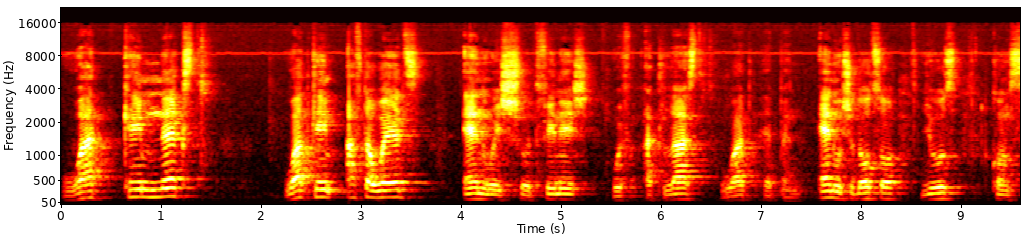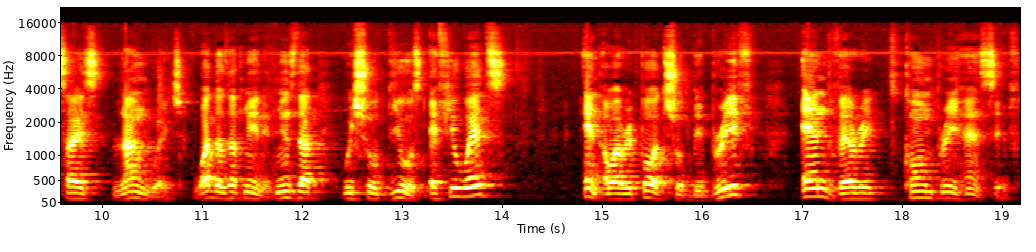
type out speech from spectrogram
what came next, what came afterwards, and we should finish with at last what happened. And we should also use concise language. What does that mean? It means that we should use a few words and our report should be brief and very comprehensive.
